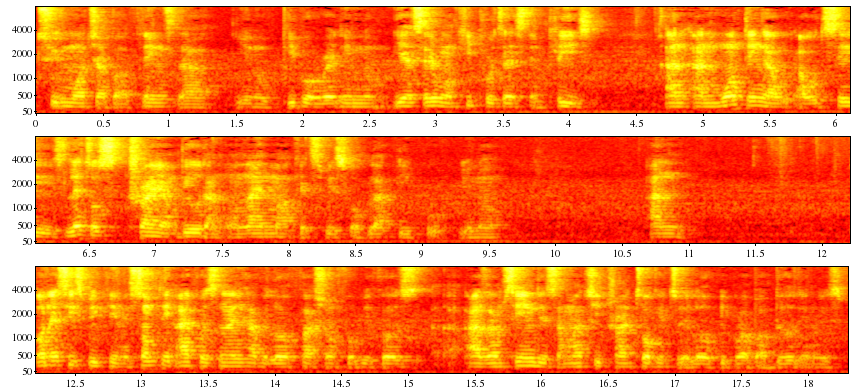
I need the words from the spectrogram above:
too much about things that you know people already know. Yes, everyone keep protesting, please. And and one thing I, w- I would say is let us try and build an online market space for Black people. You know, and honestly speaking, it's something I personally have a lot of passion for because as I'm saying this, I'm actually trying talking to a lot of people about building this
